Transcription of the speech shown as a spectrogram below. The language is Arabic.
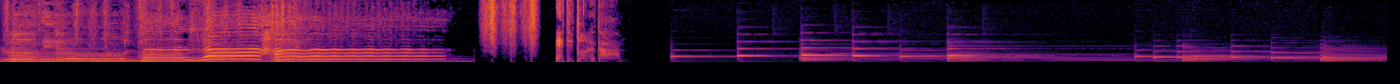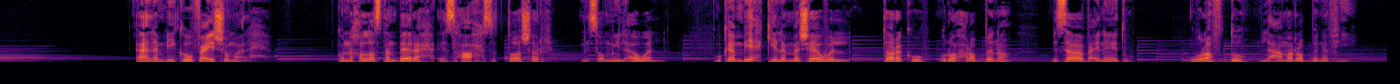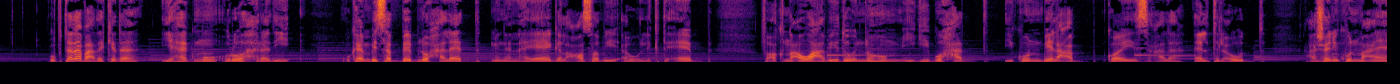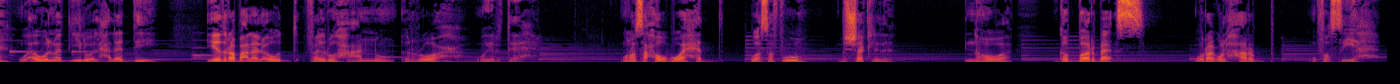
راديو الملاحة. اديتور دعم. أهلا بيكم في عيش وملح. كنا خلصنا امبارح إصحاح 16 من صمويل الأول وكان بيحكي لما شاول تركوا روح ربنا بسبب عناده ورفضه لعمل ربنا فيه. وابتدى بعد كده يهاجموا روح رديء وكان بيسبب له حالات من الهياج العصبي أو الاكتئاب فأقنعوه عبيده إنهم يجيبوا حد يكون بيلعب كويس على آلة العود عشان يكون معاه وأول ما تجيله الحالات دي يضرب على العود فيروح عنه الروح ويرتاح. ونصحوه بواحد وصفوه بالشكل ده إن هو جبار بأس ورجل حرب وفصيح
